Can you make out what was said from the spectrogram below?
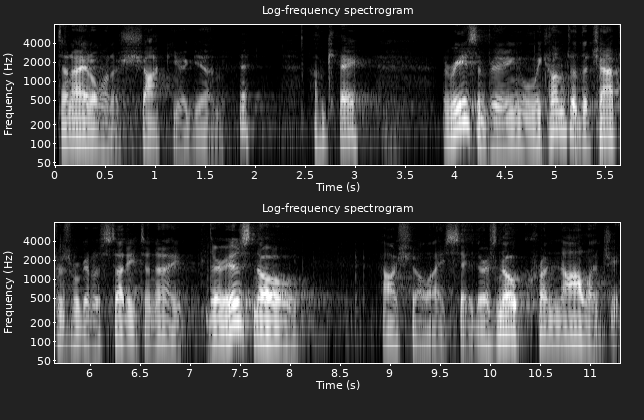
Tonight, I don't want to shock you again. okay? The reason being, when we come to the chapters we're going to study tonight, there is no, how shall I say, there's no chronology.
